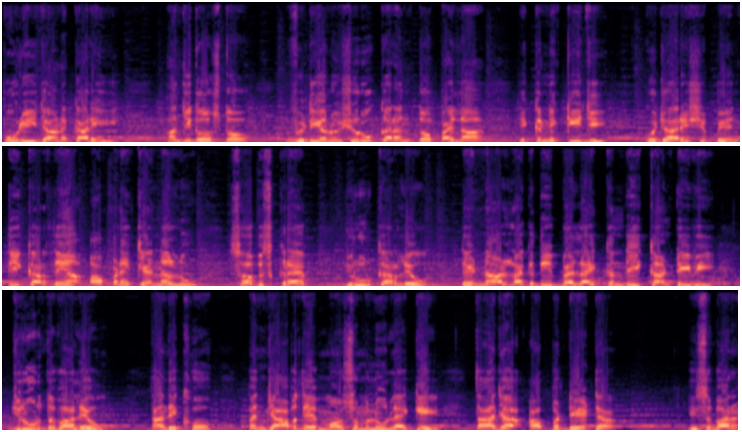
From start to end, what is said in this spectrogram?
ਪੂਰੀ ਜਾਣਕਾਰੀ। ਹਾਂਜੀ ਦੋਸਤੋ, ਵੀਡੀਓ ਨੂੰ ਸ਼ੁਰੂ ਕਰਨ ਤੋਂ ਪਹਿਲਾਂ ਇੱਕ ਨਿੱਕੀ ਜੀ ਗੁਜਾਰਿਸ਼ ਬੇਨਤੀ ਕਰਦੇ ਹਾਂ। ਆਪਣੇ ਚੈਨਲ ਨੂੰ ਸਬਸਕ੍ਰਾਈਬ ਜਰੂਰ ਕਰ ਲਿਓ। ਤੇ ਨਾਲ ਲੱਗਦੀ ਬੈਲ ਆਈਕਨ ਦੀ ਘੰਟੀ ਵੀ ਜਰੂਰ ਦਬਾ ਲਿਓ। ਤਾਂ ਦੇਖੋ, ਪੰਜਾਬ ਦੇ ਮੌਸਮ ਨੂੰ ਲੈ ਕੇ ਤਾਜ਼ਾ ਅਪਡੇਟ ਇਸ ਵਾਰ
